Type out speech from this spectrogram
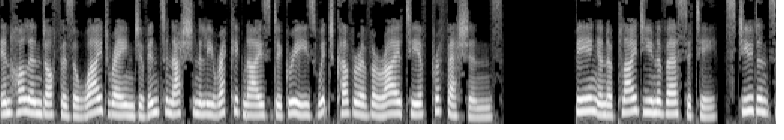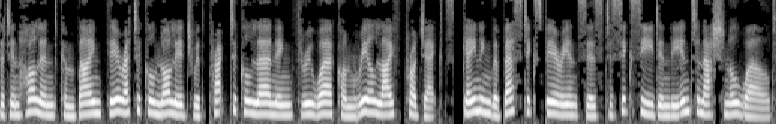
Inholland offers a wide range of internationally recognized degrees which cover a variety of professions. Being an applied university, students at Inholland combine theoretical knowledge with practical learning through work on real-life projects, gaining the best experiences to succeed in the international world.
